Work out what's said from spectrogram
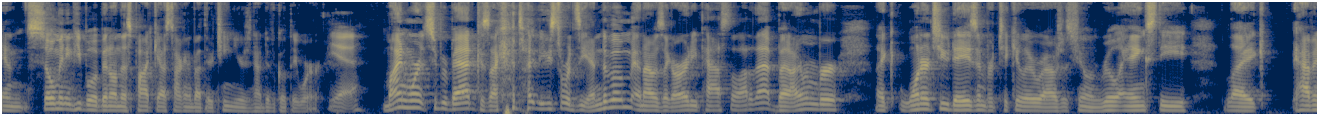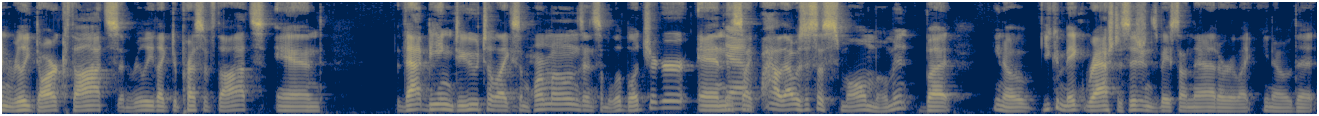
and so many people have been on this podcast talking about their teen years and how difficult they were. Yeah. Mine weren't super bad because I got diabetes towards the end of them, and I was like already past a lot of that. But I remember like one or two days in particular where I was just feeling real angsty, like having really dark thoughts and really like depressive thoughts, and that being due to like some hormones and some low blood sugar. And it's like, wow, that was just a small moment, but you know, you can make rash decisions based on that, or like you know that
